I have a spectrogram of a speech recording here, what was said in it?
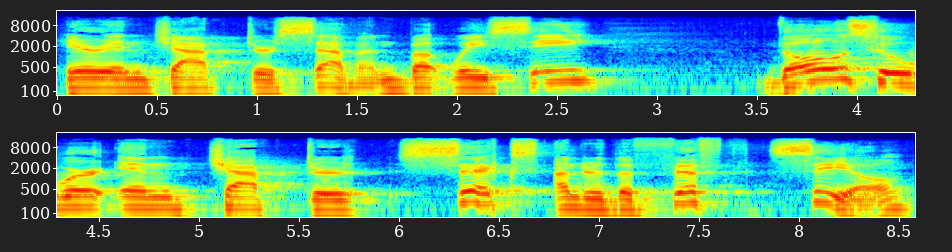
here in chapter 7, but we see those who were in chapter 6 under the fifth seal,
